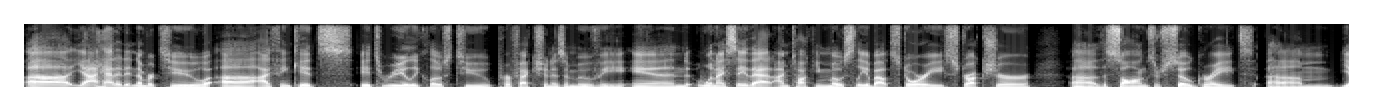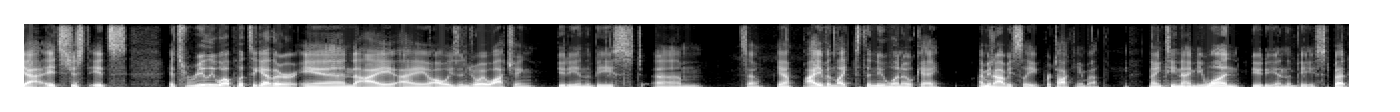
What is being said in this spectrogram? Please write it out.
Uh, yeah, I had it at number two. Uh, I think it's it's really close to perfection as a movie, and when I say that, I'm talking mostly about story structure. Uh, the songs are so great. Um, yeah, it's just it's it's really well put together, and I I always enjoy watching Beauty and the Beast. Um, so yeah, I even liked the new one. Okay, I mean, obviously we're talking about the 1991 Beauty and the Beast, but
